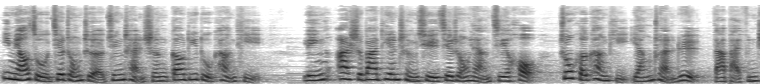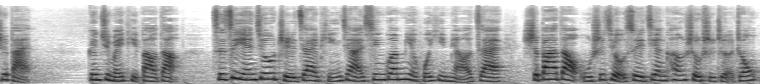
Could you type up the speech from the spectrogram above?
疫苗组接种者均产生高低度抗体。零二十八天程序接种两剂后，中和抗体阳转率达百分之百。根据媒体报道。此次研究旨在评价新冠灭活疫苗在十八到五十九岁健康受试者中，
